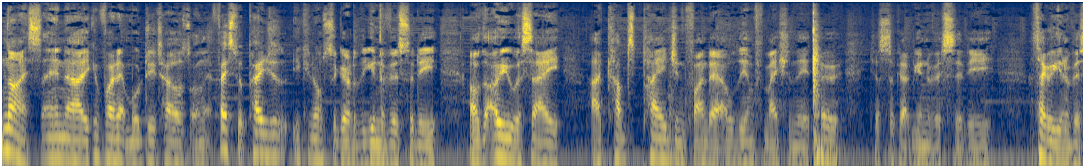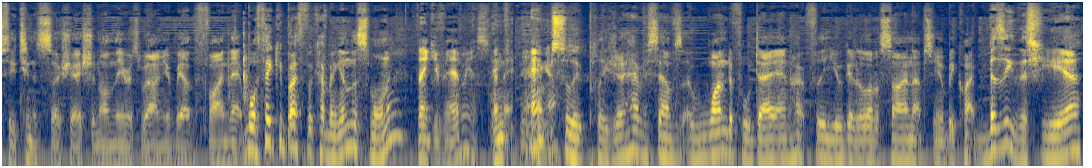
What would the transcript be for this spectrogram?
Nice, and uh, you can find out more details on that Facebook page. You can also go to the University of the OUSA uh, Clubs page and find out all the information there too. Just look up University, Otago University Tennis Association on there as well, and you'll be able to find that. Well, thank you both for coming in this morning. Thank you for having us. An you us. absolute pleasure. Have yourselves a wonderful day, and hopefully you'll get a lot of sign-ups and you'll be quite busy this year.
